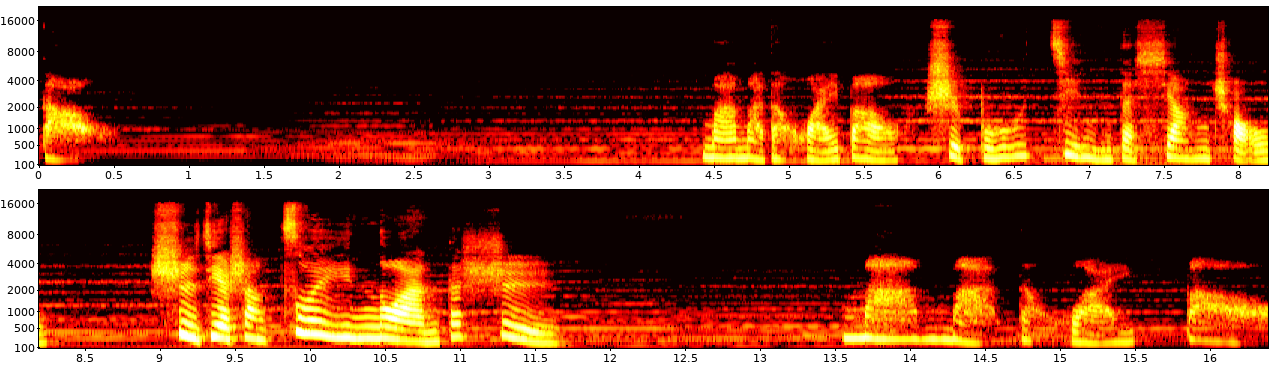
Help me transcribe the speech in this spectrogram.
道。妈妈的怀抱是不尽的乡愁，世界上最暖的是妈妈的怀抱。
